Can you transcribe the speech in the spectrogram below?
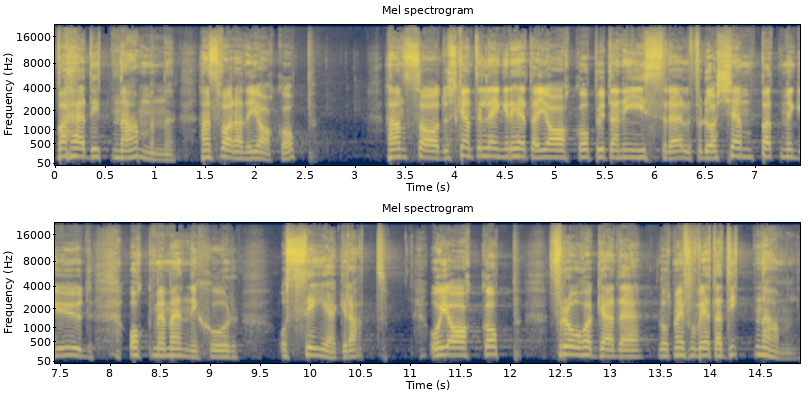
vad är ditt namn? Han svarade Jakob. Han sa, du ska inte längre heta Jakob utan Israel, för du har kämpat med Gud och med människor och segrat. Och Jakob frågade, låt mig få veta ditt namn.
